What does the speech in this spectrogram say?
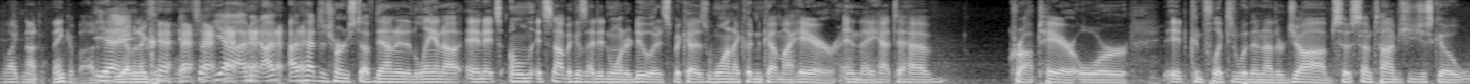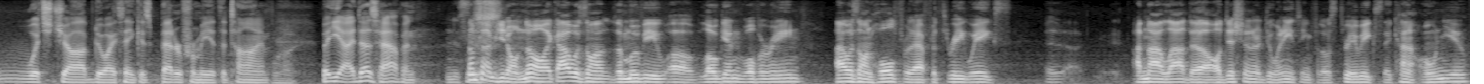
you like not to think about it. Yeah, Do you have an yeah, I mean, I've, I've had to turn stuff down in Atlanta, and it's only it's not because I didn't want to do it. It's because one, I couldn't cut my hair, and they had to have cropped hair, or it conflicted with another job. So sometimes you just go, which job do I think is better for me at the time? But yeah, it does happen. Sometimes you don't know. Like I was on the movie uh, Logan Wolverine. I was on hold for that for three weeks. Uh, I'm not allowed to audition or do anything for those three weeks. They kind of own you,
